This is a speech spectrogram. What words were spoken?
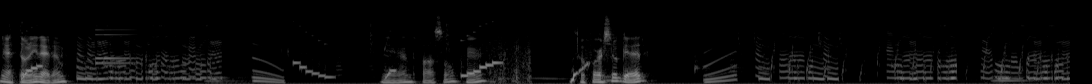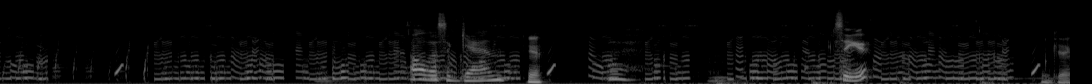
Yeah, donate item. Yeah, the fossil. Yeah. So far, so good. All this again. Yeah. See? Okay.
